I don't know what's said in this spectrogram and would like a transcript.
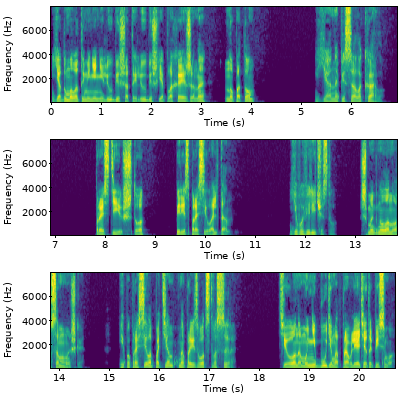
Я думала, ты меня не любишь, а ты любишь, я плохая жена. Но потом... Я написала Карлу. «Прости, что?» — переспросил Альтан. «Его Величеству», — шмыгнула носом мышка. «И попросила патент на производство сыра». «Тиона, мы не будем отправлять это письмо».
